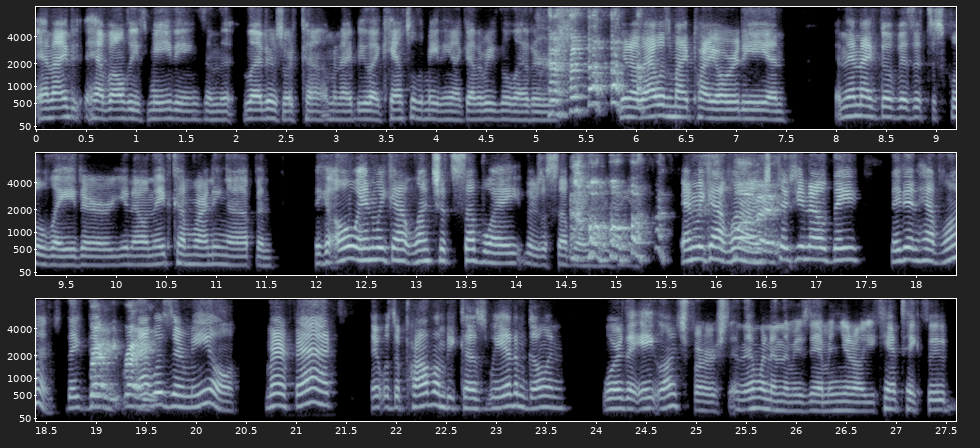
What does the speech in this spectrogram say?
and I'd have all these meetings and the letters would come and I'd be like, cancel the meeting. I got to read the letters. you know that was my priority and and then i'd go visit the school later you know and they'd come running up and they go oh and we got lunch at subway. There's a subway in the museum. and we got lunch because you know they they didn't have lunch. They, they Right, right. that was their meal. Matter of fact it was a problem because we had them going where they ate lunch first and then went in the museum. And you know you can't take food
